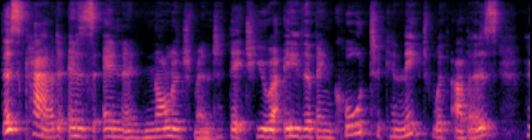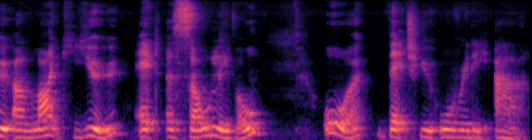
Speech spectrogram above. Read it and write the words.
This card is an acknowledgement that you are either being called to connect with others who are like you at a soul level or that you already are.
